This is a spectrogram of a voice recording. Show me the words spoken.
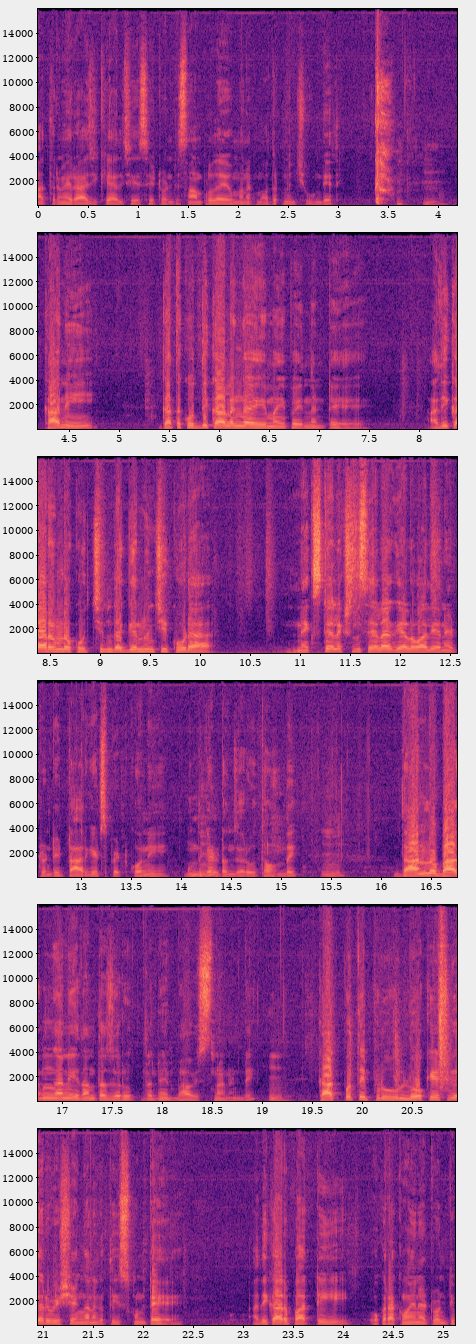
మాత్రమే రాజకీయాలు చేసేటువంటి సాంప్రదాయం మనకు మొదటి నుంచి ఉండేది. కానీ గత కొద్ది కాలంగా ఏమైపోయిందంటే అధికారంలోకి వచ్చిన దగ్గర నుంచి కూడా నెక్స్ట్ ఎలక్షన్స్ ఎలా గెలవాలి అనేటువంటి టార్గెట్స్ పెట్టుకొని ముందుకెళ్ళడం జరుగుతూ ఉంది. దానిలో భాగంగానే ఇదంతా జరుగుతుందని నేను భావిస్తున్నానండి. కాకపోతే ఇప్పుడు లోకేష్ గారి విషయం కనుక తీసుకుంటే అధికార పార్టీ ఒక రకమైనటువంటి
